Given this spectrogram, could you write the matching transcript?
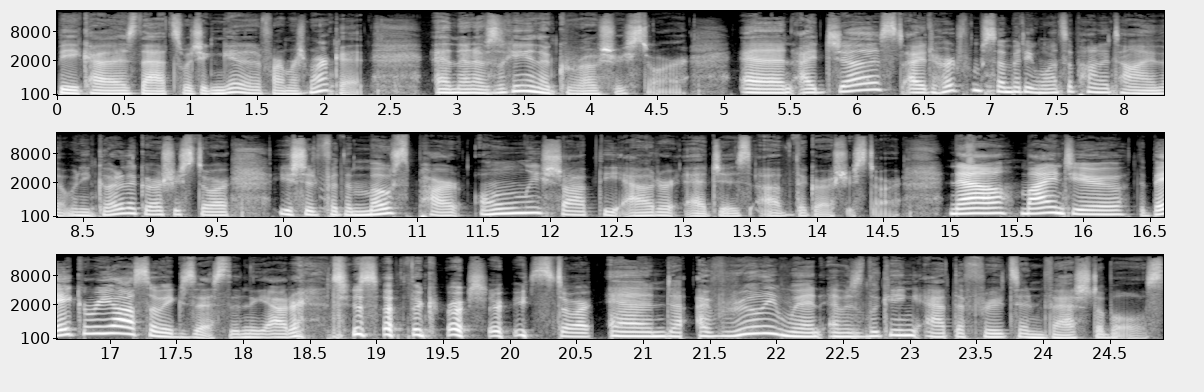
because that's what you can get at a farmer's market. And then I was looking in the grocery store and I just, I'd heard from somebody once upon a time that when you go to the grocery store, you should, for the most part, only shop the outer edges of the grocery store. Now, mind you, the bakery also exists in the outer edges of the grocery store. And uh, I really went and was looking at the fruits and vegetables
